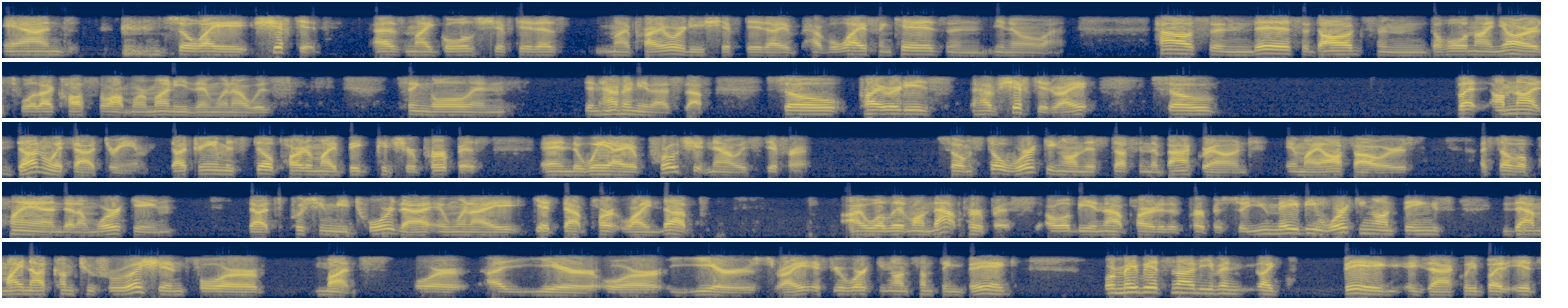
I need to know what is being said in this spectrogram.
And so I shifted as my goals shifted, as my priorities shifted. I have a wife and kids and, you know, a house and this, the dogs and the whole nine yards. Well, that costs a lot more money than when I was single and didn't have any of that stuff. So priorities have shifted, right? So, but I'm not done with that dream. That dream is still part of my big picture purpose. And the way I approach it now is different. So I'm still working on this stuff in the background in my off hours. I still have a plan that I'm working that's pushing me toward that. And when I get that part lined up, I will live on that purpose. I will be in that part of the purpose. So you may be working on things that might not come to fruition for months or a year or years, right? If you're working on something big, or maybe it's not even like big exactly, but it's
